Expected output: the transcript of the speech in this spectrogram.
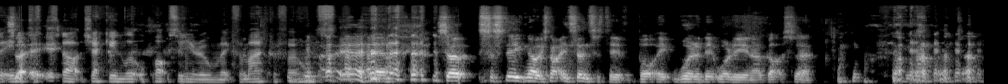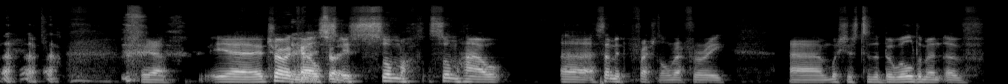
you So need to it- start checking little pots in your room, Mick, for microphones. yeah. so so Steve, no, it's not insensitive, but it were a bit worrying. I've got to say. Yeah, yeah. Trevor Anyway, Kettle sorry. is some somehow uh, a semi-professional referee, um, which is to the bewilderment of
